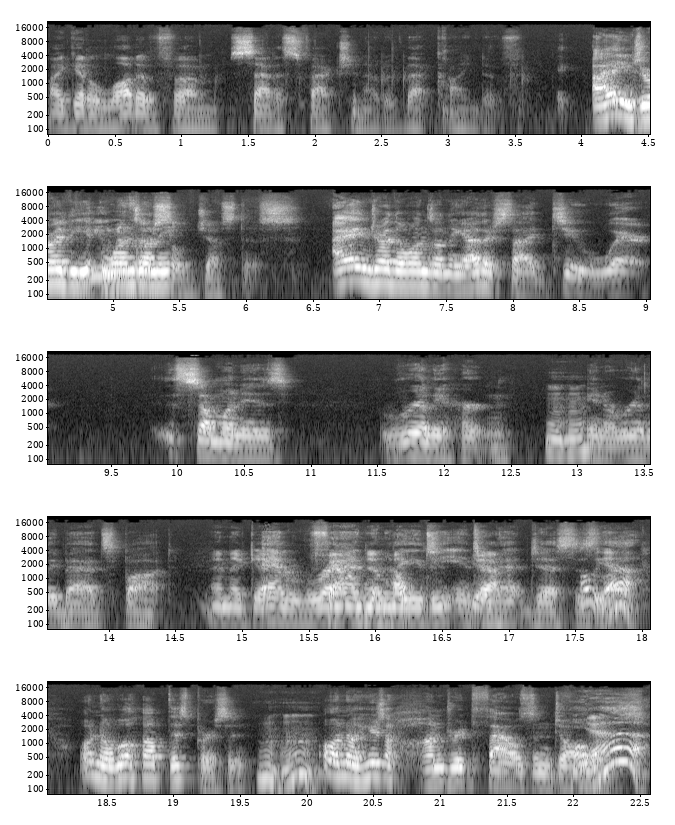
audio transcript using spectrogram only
I get a lot of um, satisfaction out of that kind of I enjoy the ones on the. justice. I enjoy the ones on the other side too, where someone is really hurting Mhm. in a really bad spot, And they get and randomly helped. the internet just is Oh, like, yeah. "Oh no, we'll help this person." Mhm. Oh no, here's a hundred thousand dollars. Yeah,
